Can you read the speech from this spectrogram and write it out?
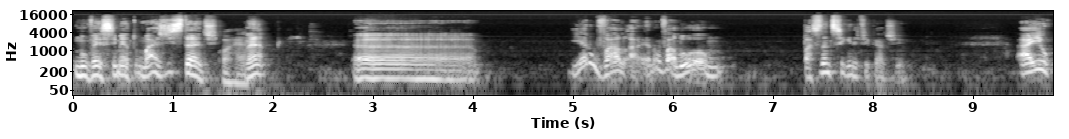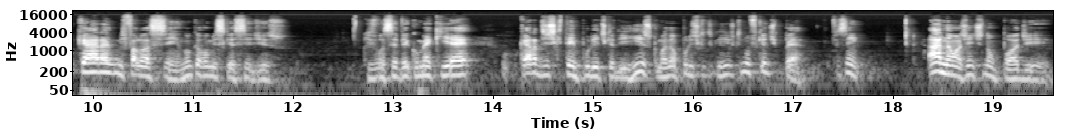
no vencimento mais distante. Correto. Né? Ah, e era um, valor, era um valor bastante significativo. Aí o cara me falou assim, nunca vou me esquecer disso, que você vê como é que é. O cara diz que tem política de risco, mas é uma política de risco que não fica de pé. Assim, ah, não, a gente não pode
